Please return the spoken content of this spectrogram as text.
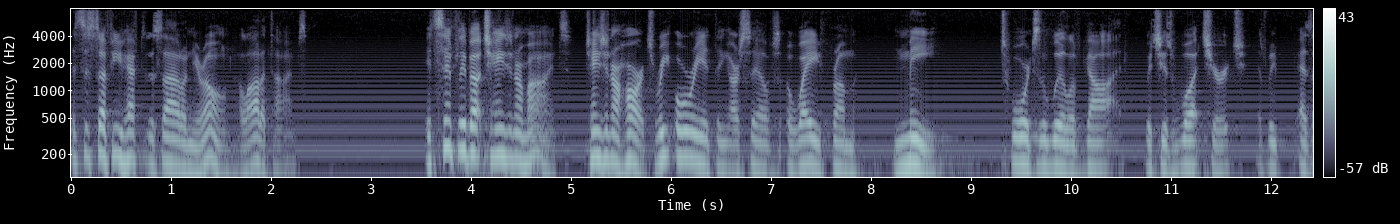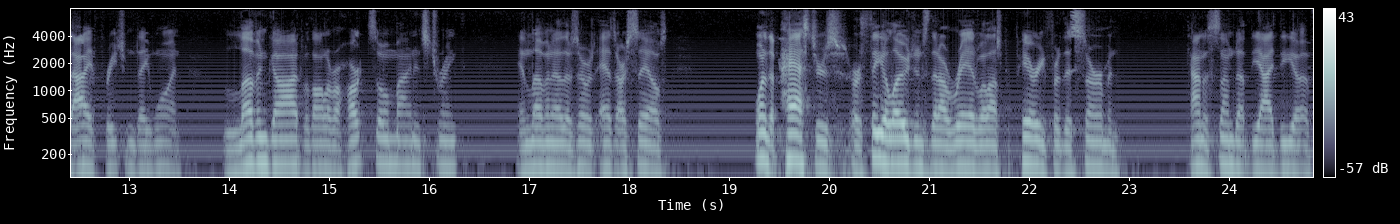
This is stuff you have to decide on your own a lot of times. It's simply about changing our minds, changing our hearts, reorienting ourselves away from me towards the will of God, which is what, church, as we as I have preached from day one, loving God with all of our heart, soul, mind, and strength, and loving others as ourselves. One of the pastors or theologians that I read while I was preparing for this sermon kind of summed up the idea of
